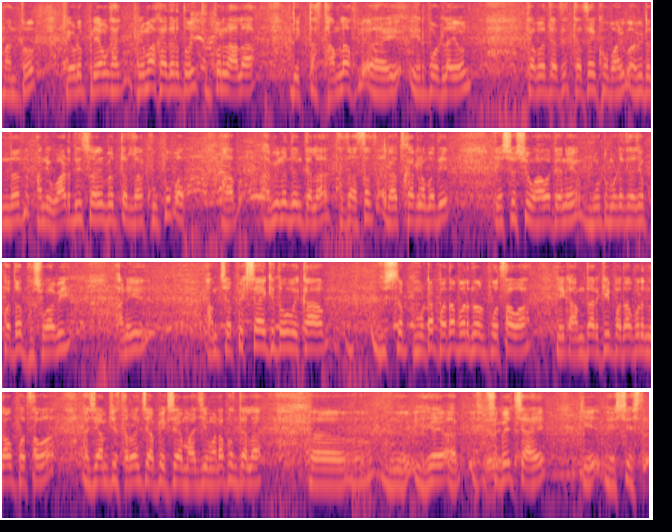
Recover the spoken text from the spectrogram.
मानतो. की एवढं प्रेम प्रेमाखातर तो तिथपर्यंत आला. एक तास थांबला एअरपोर्टला येऊन. त्याबद्दल त्याचं त्याचंही खूप अभि- अभिनंदन आणि वाढदिवसाबद्दल त्याला खूप खूप अभिनंदन त्याला. त्याचं असंच राजकारणामध्ये यशस्वी व्हावं त्याने. मोठमोठे त्याचे पदं भुसवावी. आणि आमची अपेक्षा आहे की तो एका विश्व मोठ्या पदापर्यंत जाऊन पोचावा एक आमदारकी पदापर्यंत जाऊन पोचावा अशी आमची सर्वांची अपेक्षा आहे. माझी मनापासून त्याला हे शुभेच्छा आहे की यशस्वी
